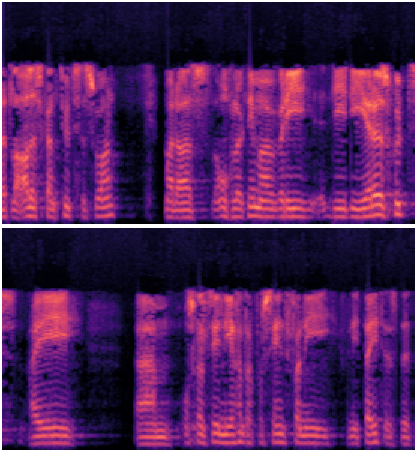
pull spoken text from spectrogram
dat hulle alles kan toets en so aan. Maar daar's ongeluk nie, maar by die die die Here is goed. Hy ehm um, ons kan sê 90% van die van die tyd is dit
